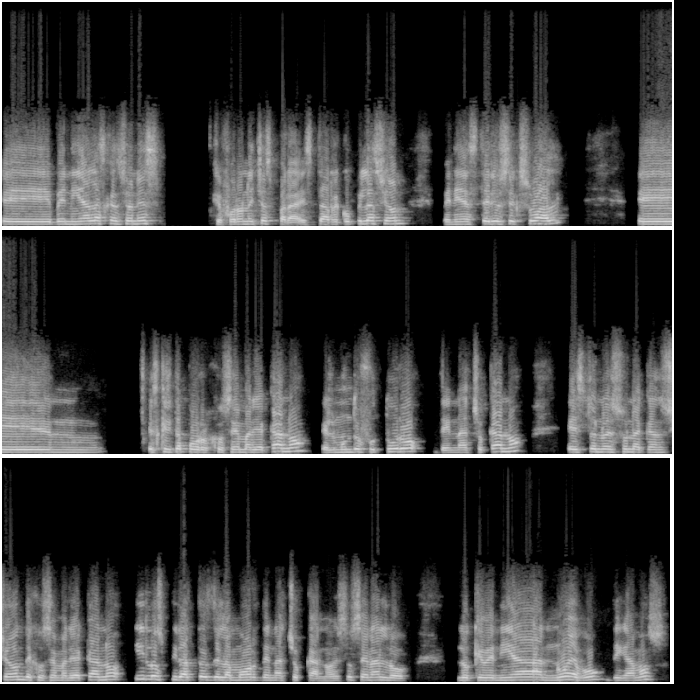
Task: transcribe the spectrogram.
eh, venían las canciones que fueron hechas para esta recopilación, venía Estereosexual, escrita por José María Cano, El Mundo Futuro de Nacho Cano, Esto no es una canción de José María Cano y Los Piratas del Amor de Nacho Cano. Esos eran lo, lo que venía nuevo, digamos.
